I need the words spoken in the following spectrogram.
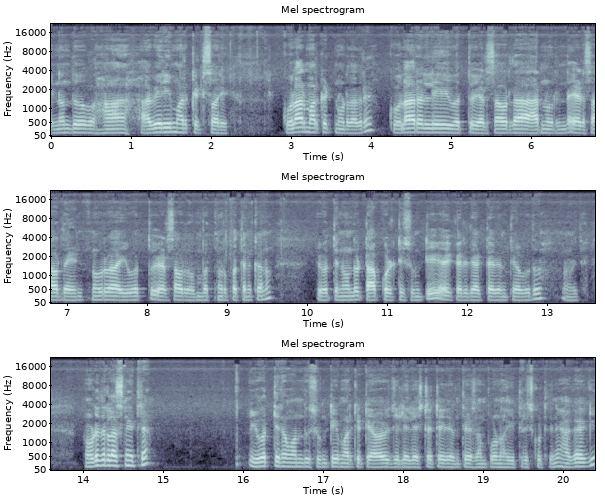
ಇನ್ನೊಂದು Haveri market sorry Kolar market ನೋಡೋದಾದರೆ, ಕೋಲಾರಲ್ಲಿ ಇವತ್ತು ಎರಡು ಸಾವಿರದ ಆರುನೂರಿಂದ ಎರಡು ಸಾವಿರದ ಎಂಟುನೂರ ಐವತ್ತು, ಎರಡು ಸಾವಿರದ ಒಂಬತ್ತು ರೂಪಾಯಿ ತನಕನೂ ಇವತ್ತಿನ ಒಂದು ಟಾಪ್ ಕ್ವಾಲಿಟಿ ಶುಂಠಿ ಖರೀದಿ ಆಗ್ತಾಯಿದೆ ಅಂತ ಹೇಳ್ಬೋದು. ನೋಡಿದೆ ನೋಡಿದ್ರಲ್ಲ ಸ್ನೇಹಿತರೆ, ಇವತ್ತಿನ ಒಂದು ಶುಂಠಿ ಮಾರ್ಕೆಟ್ ಯಾವ್ಯಾವ ಜಿಲ್ಲೆಯಲ್ಲಿ ಎಷ್ಟೆಷ್ಟಿದೆ ಅಂತೇಳಿ ಸಂಪೂರ್ಣವಾಗಿ ತಿಳಿಸ್ಕೊಡ್ತೀನಿ. ಹಾಗಾಗಿ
